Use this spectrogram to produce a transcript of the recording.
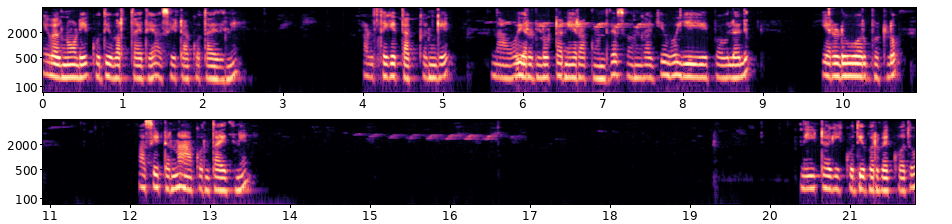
ಇವಾಗ ನೋಡಿ, ಕುದಿ ಬರ್ತಾಯಿದೆ ಆ ಸೀಟ್ ಹಾಕೋತಾ ಇದ್ದೀನಿ. ಅಳತೆಗೆ ತಕ್ಕಂಗೆ ನಾವು ಎರಡು ಲೋಟ ನೀರು ಹಾಕ್ಕೊಂಡಿದ್ದೆ. ಸೊ, ಹಂಗಾಗಿ ಈ ಬೌಲಲ್ಲಿ ಎರಡೂವರೆ ಬಟ್ಲು ಹಸಿಟ್ಟನ್ನು ಹಾಕೊತಾ ಇದ್ದೀನಿ. ನೀಟಾಗಿ ಕುದಿ ಬರಬೇಕು ಅದು.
